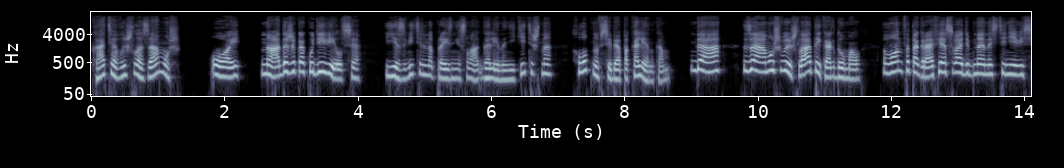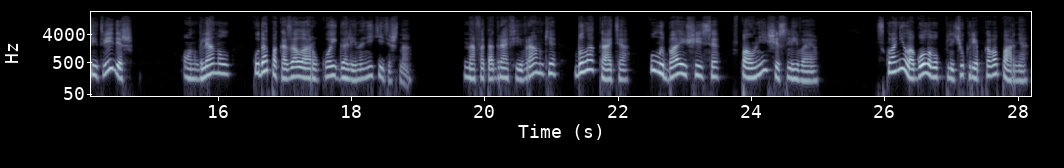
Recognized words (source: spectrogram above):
Катя вышла замуж? Ой, надо же, как удивился, язвительно произнесла Галина Никитишна, хлопнув себя по коленкам. «Да, замуж вышла, а ты как думал? Вон фотография свадебная на стене висит, видишь?» Он глянул, куда показала рукой Галина Никитишна. На фотографии в рамке была Катя, улыбающаяся, вполне счастливая. Склонила голову к плечу крепкого парня,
